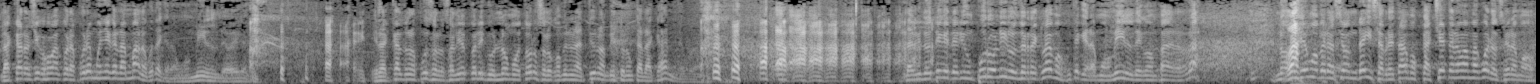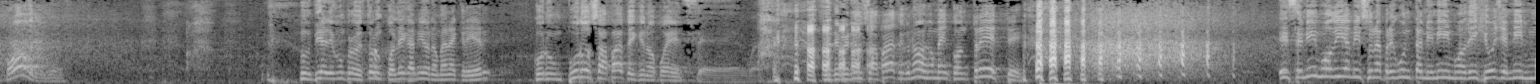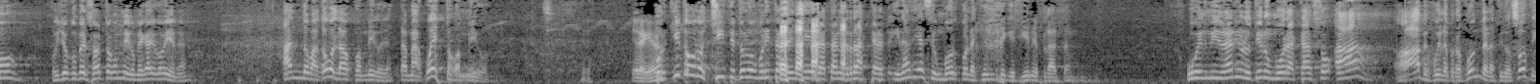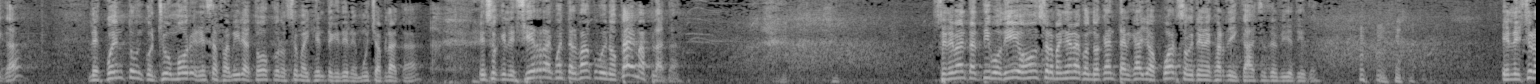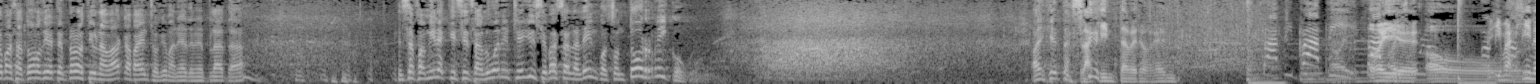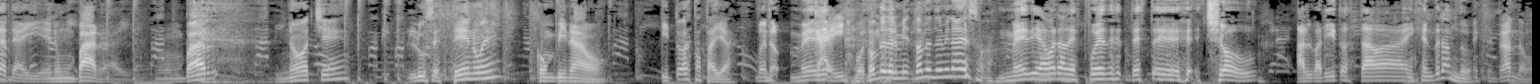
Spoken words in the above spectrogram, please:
Las caros chicos jugaban con las puras muñecas en las manos, puta que éramos humildes, oiga. El alcalde nos puso, nos salió al colegio un lomo de toro, se lo comieron al tío, no han visto nunca la carne, weón. La biblioteca tenía un puro libro de reclamos, usted que éramos humildes, compadre. Nos hacíamos operación Daisy, apretábamos cachete, no más me acuerdo, si éramos pobres, weón. Un día llegó un profesor, un colega mío, no me van a creer, con un puro zapato y que no puede ser, weón. Se te perdió un zapato y que no, me encontré este. Ese mismo día me hizo una pregunta a mí mismo, dije, oye mismo, pues yo converso harto conmigo, me caigo bien, ¿eh? Ando para todos lados conmigo, ya hasta me acuesto conmigo. ¿Era que no? ¿Por qué todos los chistes, todos los humoristas de era tan rasca y nadie hace humor con la gente que tiene plata? ¿O el millonario no tiene humor acaso? Ah, ah, me fui a la profunda, la filosófica. Les cuento, encontré humor en esa familia, todos conocemos, hay gente que tiene mucha plata. Eso que le cierra la cuenta al banco porque no cae más plata. Se levanta el tipo 10 o 11 de la mañana cuando canta el gallo a cuarzo que tiene el jardín, cachas del billetito. El lechero pasa todos los días temprano, tiene una vaca para adentro, qué manera de tener plata. ¿eh? Esas familias que se saludan entre ellos y se pasan la lengua, son todos ricos. güey. Hay gente así. La quinta Verogén. Papi, papi. Oye, oh. Imagínate ahí, en un bar, ahí. En un bar, noche, luces tenues, combinado. Y todo está hasta allá. Bueno, media, Caí, pues, ¿dónde, termi- ¿Dónde termina eso? media hora después de, de este show, Alvarito estaba engendrando. Engendrando.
